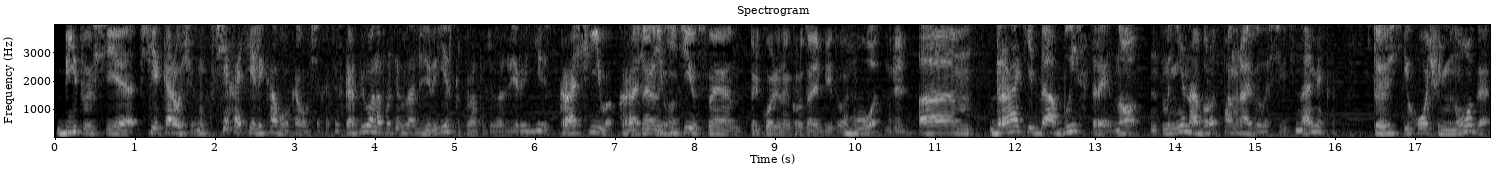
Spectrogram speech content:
битвы все, все, короче, ну, все хотели кого? Кого все хотели? Скорпиона против Забзира. Есть Скорпион против Забзира? Есть. Красиво, красиво. Это, наверное, единственная прикольная, крутая битва. Вот. Эм, драки, да, быстрые, но мне наоборот понравилась их динамика. То есть их очень много,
